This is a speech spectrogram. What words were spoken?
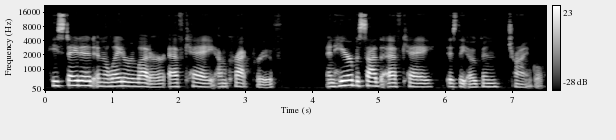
He stated in a later letter, FK, I'm crack proof. And here beside the FK is the open triangle.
